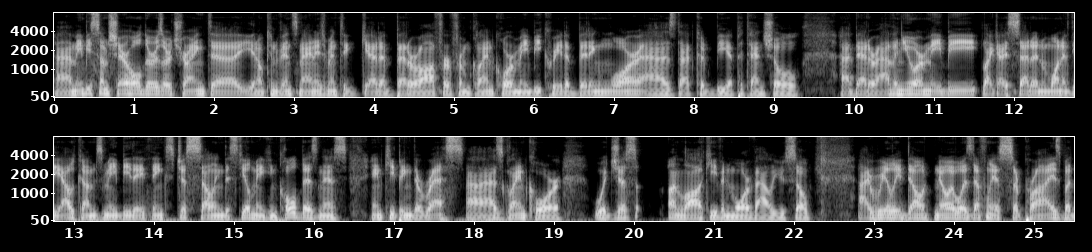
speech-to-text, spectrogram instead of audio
Uh, maybe some shareholders are trying to, you know, convince management to get a better offer from Glencore, maybe create a bidding war, as that could be a potential better avenue. Or maybe, like I said in one of the outcomes, maybe they think just selling the steelmaking coal business and keeping the rest uh, as Glencore would just unlock even more value. So I really don't know. It was definitely a surprise, but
